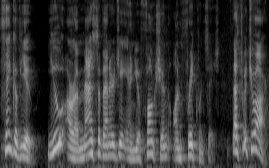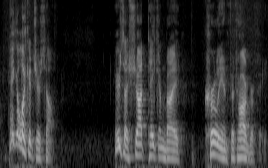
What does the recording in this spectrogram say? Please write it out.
Think of you. You are a mass of energy and you function on frequencies. That's what you are. Take a look at yourself. Here's a shot taken by Kirlian photography.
